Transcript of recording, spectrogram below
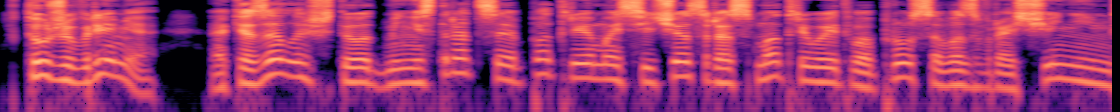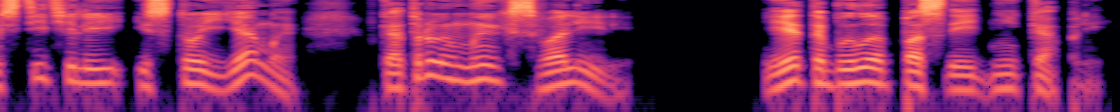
В то же время оказалось, что администрация Патриама сейчас рассматривает вопрос о возвращении Мстителей из той ямы, в которую мы их свалили. И это было последней каплей.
